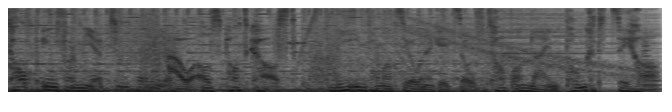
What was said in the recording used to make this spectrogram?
Top informiert, auch als Podcast. Mehr Informationen gibt es auf toponline.ch.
